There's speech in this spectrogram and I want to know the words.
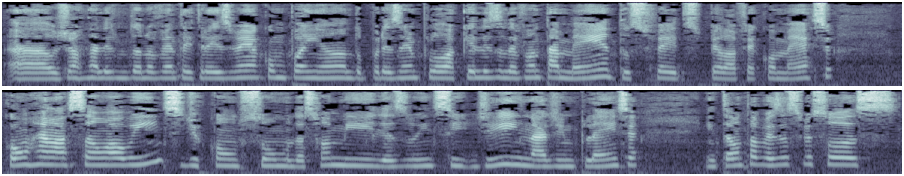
uh, o jornalismo da 93 vem acompanhando, por exemplo, aqueles levantamentos feitos pela FEComércio com relação ao índice de consumo das famílias, o índice de inadimplência. Então, talvez as pessoas,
